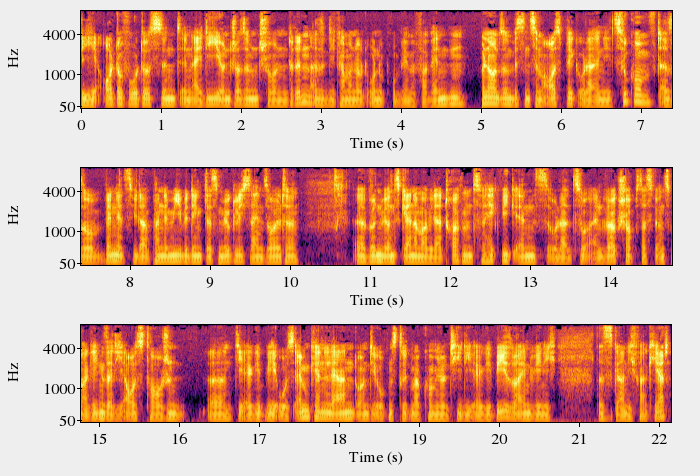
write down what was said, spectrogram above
Die Orthofotos sind in ID und JOSM schon drin, also die kann man dort ohne Probleme verwenden. Genau so ein bisschen zum Ausblick oder in die Zukunft. Also wenn jetzt wieder pandemiebedingt das möglich sein sollte, äh, würden wir uns gerne mal wieder treffen zu Hack-Weekends oder zu einen Workshops, dass wir uns mal gegenseitig austauschen, äh, die LGB OSM kennenlernen und die OpenStreetMap-Community die LGB so ein wenig. Das ist gar nicht verkehrt.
